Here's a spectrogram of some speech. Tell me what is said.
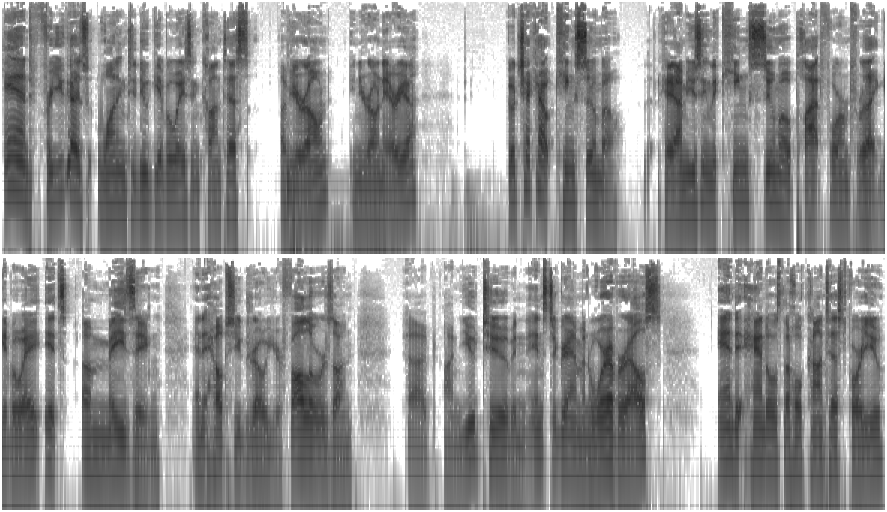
And for you guys wanting to do giveaways and contests of your own in your own area, go check out King Sumo. Okay, I'm using the King Sumo platform for that giveaway. It's amazing and it helps you grow your followers on uh, on YouTube and Instagram and wherever else. And it handles the whole contest for you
